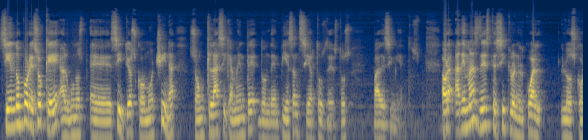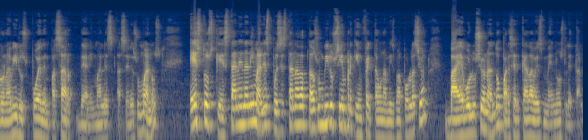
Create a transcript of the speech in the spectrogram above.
siendo por eso que algunos eh, sitios como China son clásicamente donde empiezan ciertos de estos padecimientos. Ahora, además de este ciclo en el cual los coronavirus pueden pasar de animales a seres humanos, estos que están en animales pues están adaptados, un virus siempre que infecta a una misma población va evolucionando para ser cada vez menos letal.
